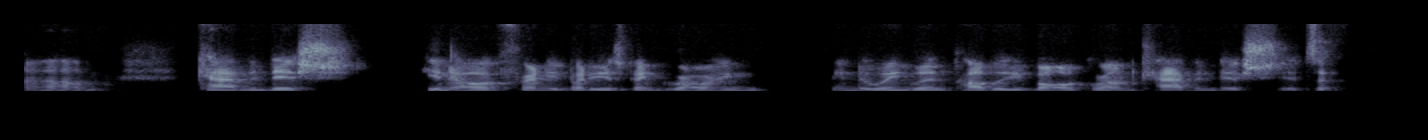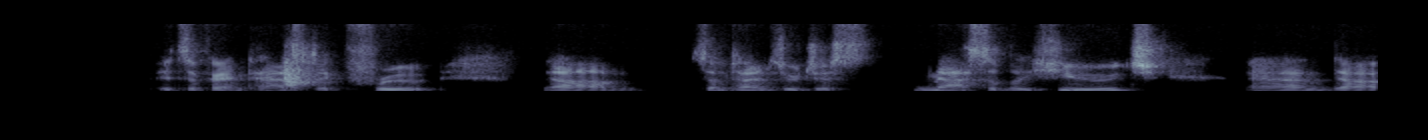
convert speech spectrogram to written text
Um, Cavendish, you know, for anybody who's been growing in New England, probably you've all grown Cavendish. It's a it's a fantastic fruit. Um, sometimes they're just massively huge, and uh,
